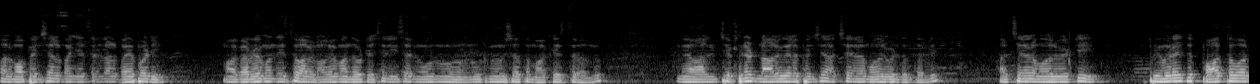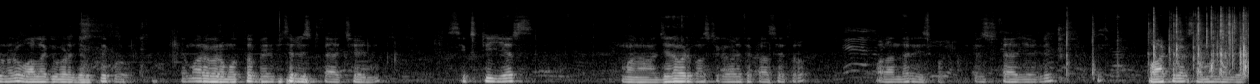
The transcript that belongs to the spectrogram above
వాళ్ళు మా పెన్షన్లు పనిచేస్తారంటే వాళ్ళు భయపడి మాకు అరవై మంది ఇస్తే వాళ్ళు నలభై మంది ఒకటి వేసారు ఈసారి నూరు నూరు నూటికి నూరు శాతం మాకేస్తారు వాళ్ళు. మేము వాళ్ళు చెప్పినట్టు నాలుగు వేల పెన్షన్ వచ్చే నెల మొదలు పెడతాం తల్లి. వచ్చే నెల మొదలుపెట్టి ఇప్పుడు ఎవరైతే పాత వాళ్ళు ఉన్నారో వాళ్ళకి ఇవ్వడం జరుగుతుంది. ఇప్పుడు ఎంఆర్ఓ గారు మొత్తం బెనిఫిషియరీ లిస్ట్ తయారు చేయండి. సిక్స్టీ ఇయర్స్ మన జనవరి ఫస్ట్కి ఎవరైతే క్రాస్ అవుతారో వాళ్ళందరినీ తీసుకోండి లిస్ట్ తయారు చేయండి. పార్టీలకు సంబంధం లేదు.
